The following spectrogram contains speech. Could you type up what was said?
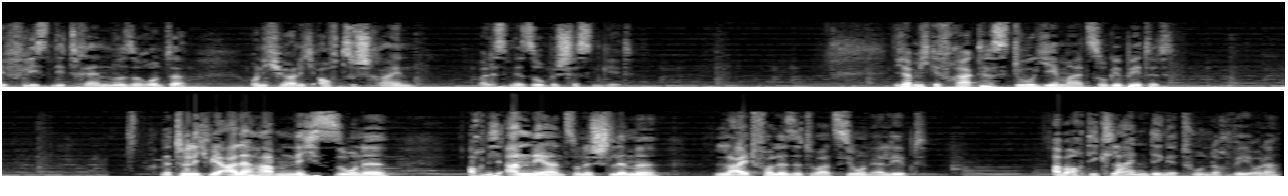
Mir fließen die Tränen nur so runter. Und ich höre nicht auf zu schreien, weil es mir so beschissen geht. Ich habe mich gefragt, hast du jemals so gebetet? Natürlich, wir alle haben nicht so eine, auch nicht annähernd so eine schlimme, leidvolle Situation erlebt. Aber auch die kleinen Dinge tun doch weh, oder?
